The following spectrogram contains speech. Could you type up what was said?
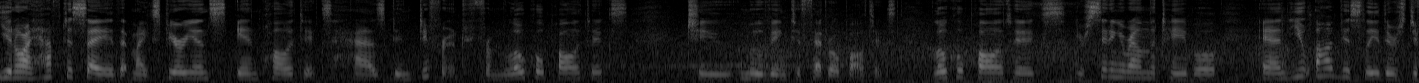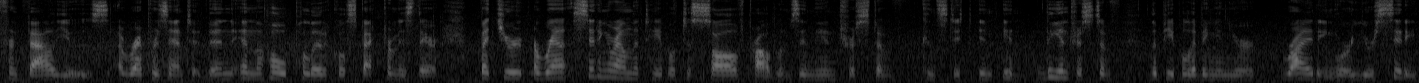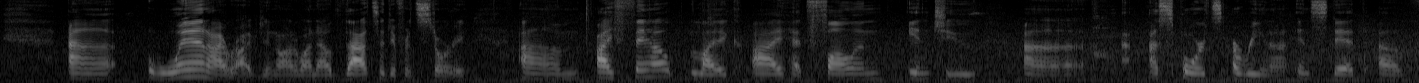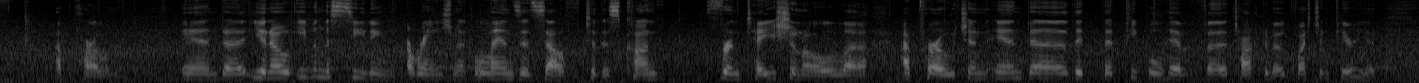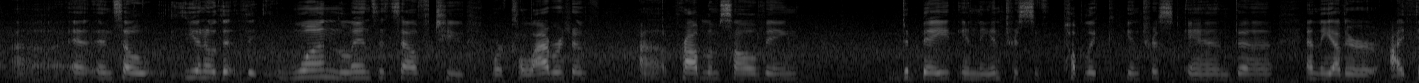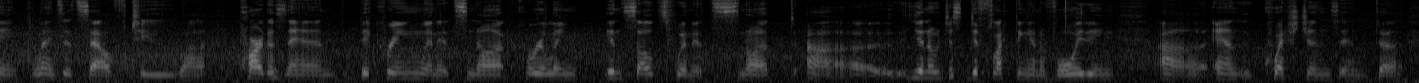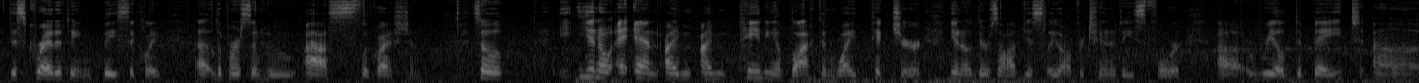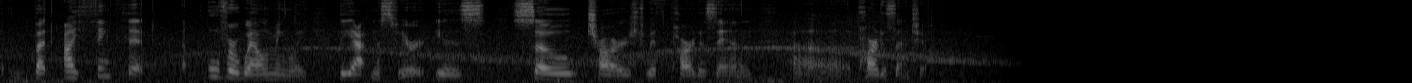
you know, I have to say that my experience in politics has been different from local politics to moving to federal politics. Local politics, you're sitting around the table and you obviously there's different values represented and, and the whole political spectrum is there but you're around, sitting around the table to solve problems in the interest of in, in the interest of the people living in your riding or your city uh, when I arrived in Ottawa, now that's a different story. Um, I felt like I had fallen into uh, a sports arena instead of a parliament. And, uh, you know, even the seating arrangement lends itself to this confrontational uh, approach and, and uh, that, that people have uh, talked about question period. Uh, and, and so you know, the, the one lends itself to more collaborative uh, problem solving, debate in the interests of public interest, and uh, and the other, I think, lends itself to uh, partisan bickering when it's not hurling insults, when it's not, uh, you know, just deflecting and avoiding uh, and questions and uh, discrediting, basically uh, the person who asks the question. So, you know, and I'm, I'm painting a black and white picture. You know, there's obviously opportunities for uh, real debate, uh, but I think that overwhelmingly the atmosphere is so charged with partisan uh, partisanship.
